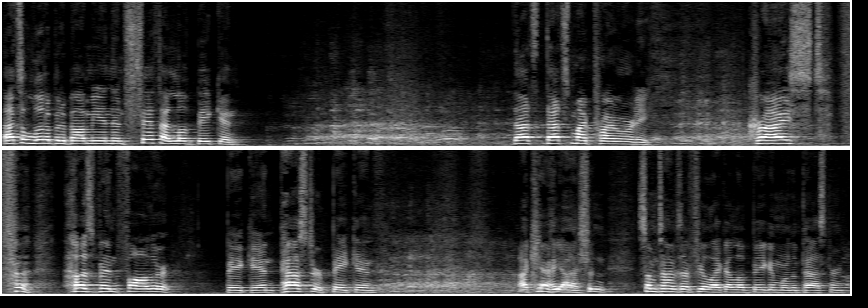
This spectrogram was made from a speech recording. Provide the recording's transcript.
that's a little bit about me. And then fifth, I love bacon. that's that's my priority. Christ, husband, father, bacon, pastor, bacon. I can't. Yeah, I shouldn't. Sometimes I feel like I love bacon more than pastoring.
